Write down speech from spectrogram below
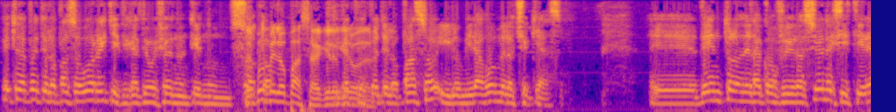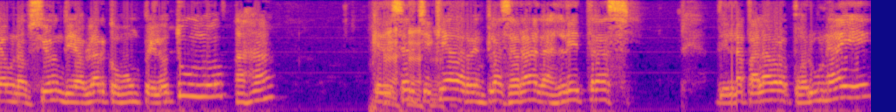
Esto después te lo paso vos, Ricky. Fíjate, vos, yo no entiendo un soto. Después me lo pasa, que lo Fíjate, quiero ver. Después te lo paso y lo mirás vos, me lo chequeás. Eh, dentro de la configuración existirá una opción de hablar como un pelotudo, ajá, que de ser chequeada reemplazará las letras de la palabra por una E,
